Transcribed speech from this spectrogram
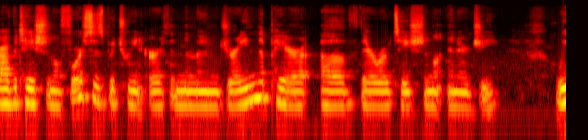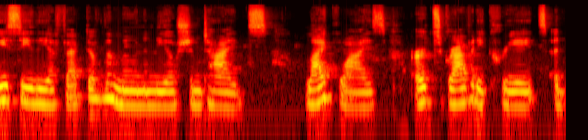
Gravitational forces between Earth and the moon drain the pair of their rotational energy. We see the effect of the moon in the ocean tides. Likewise, Earth's gravity creates a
